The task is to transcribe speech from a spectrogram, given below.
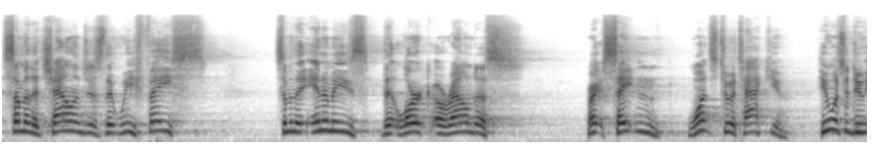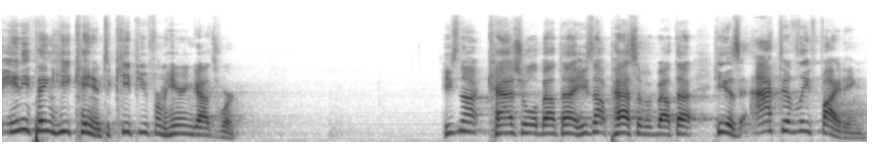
some of the challenges that we face, some of the enemies that lurk around us. Right? Satan wants to attack you. He wants to do anything he can to keep you from hearing God's word. He's not casual about that. He's not passive about that. He is actively fighting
